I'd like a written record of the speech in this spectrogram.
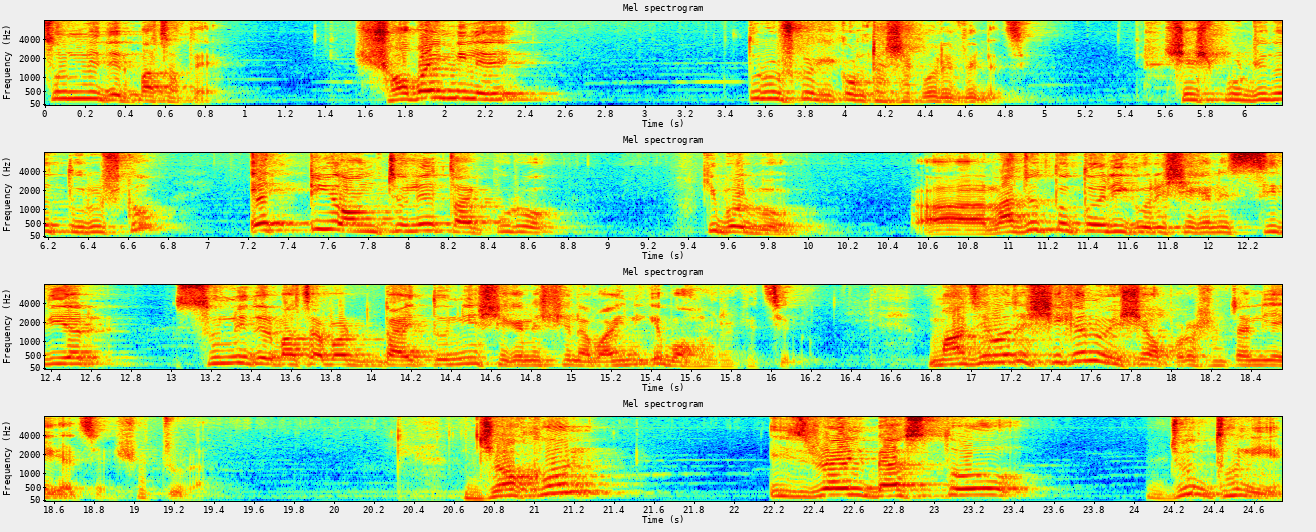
সুন্নিদের বাঁচাতে। সবাই মিলে তুরস্ককে কোণঠাসা করে ফেলেছে। শেষ পর্যন্ত তুরস্ক একটি অঞ্চলে তার পুরো, কি বলব রাজত্ব তৈরি করে সেখানে সিরিয়ার সুন্নিদের বাঁচাবার দায়িত্ব নিয়ে সেখানে সেনাবাহিনীকে বহাল রেখেছিল। মাঝে মাঝে সেখানেও এসে অপারেশন চালিয়ে গেছে শত্রুরা। যখন ইসরায়েল ব্যস্ত যুদ্ধ নিয়ে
